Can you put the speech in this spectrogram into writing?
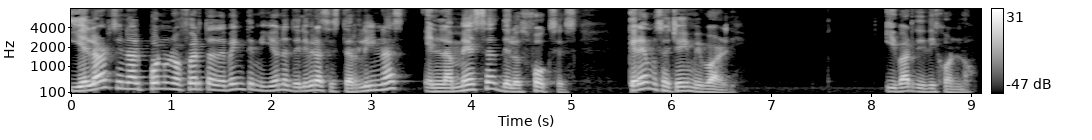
Y el Arsenal pone una oferta de 20 millones de libras esterlinas en la mesa de los Foxes. Queremos a Jamie Vardy. Y Vardy dijo no.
